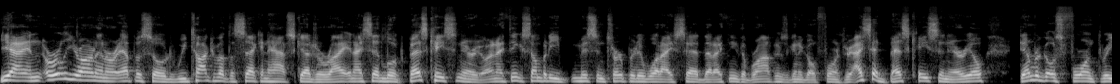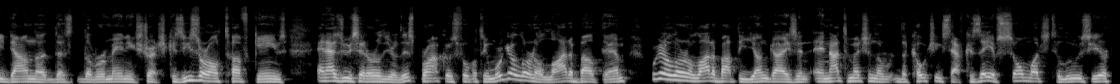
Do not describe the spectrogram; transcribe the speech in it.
Yeah, and earlier on in our episode, we talked about the second half schedule, right? And I said, look, best case scenario, and I think somebody misinterpreted what I said that I think the Broncos are going to go four and three. I said best case scenario, Denver goes four and three down the the, the remaining stretch because these are all tough games. And as we said earlier, this Broncos football team, we're going to learn a lot about them. We're going to learn a lot about the young guys, and and not to mention the the coaching staff because they have so much to lose here.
